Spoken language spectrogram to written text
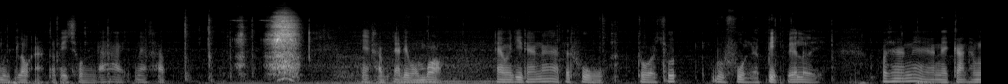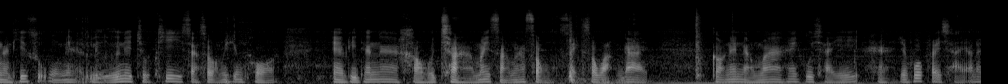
มือเราอาจจะไปชนได้นะครับเนี่ยครับอย่างที่ผมบอก LED ด้านหน้าจะถูกตัวชุดดูดฝุ่นปิดไว้เลย เพราะฉะนั้นเนี่ยในการทำงานที่สูงเนี่ยหรือในจุดที่แสงสว่างไม่เพียงพอ LED ด้านหน้าเขาจะไม่สามารถส่องแสงสว่างได้ ก็แนะนำว่าให้ผู้ใช้หาจะพวกไฟฉายอะไร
